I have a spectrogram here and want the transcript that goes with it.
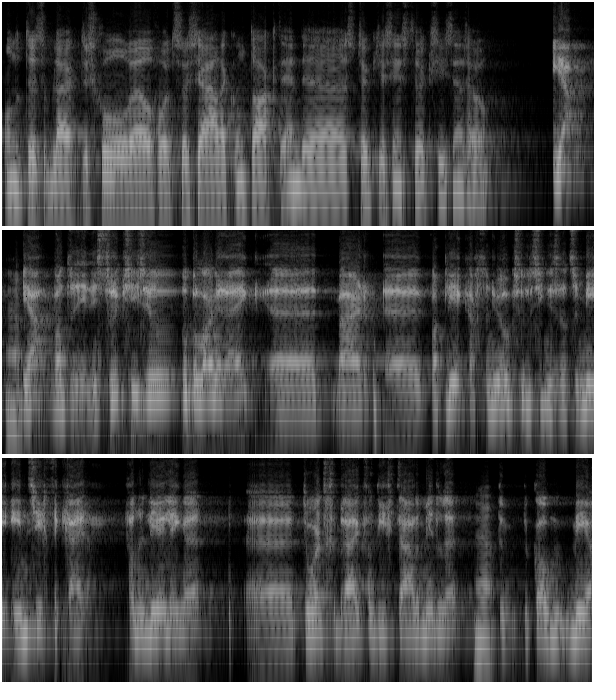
ondertussen blijft de school wel voor het sociale contact en de stukjes instructies en zo. Ja, ja. want instructie is heel, belangrijk. Uh, maar uh, wat leerkrachten nu ook zullen zien is dat ze meer inzichten krijgen van hun leerlingen. door het gebruik van digitale middelen. Ja. Er, komen meer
